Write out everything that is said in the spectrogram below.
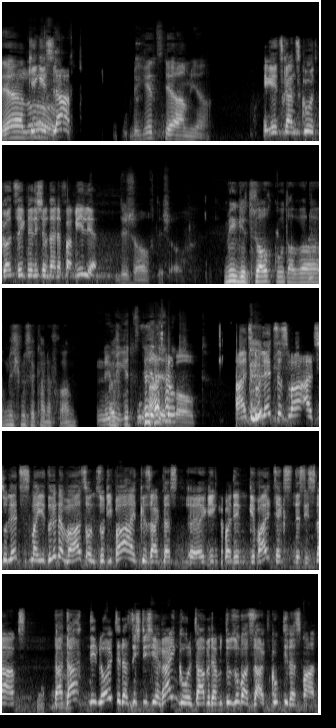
Ja, hallo. King Islam. Wie geht's dir, Amir? Mir geht's ganz gut. Gott segne dich und deine Familie. Dich auch, dich auch. Mir geht's auch gut, aber mich muss ja keiner fragen. Nee, Alles wie geht's dir Als denn du, überhaupt? als du letztes Mal, als du letztes Mal hier drinnen warst und so die Wahrheit gesagt hast äh, gegenüber den Gewalttexten des Islams, da dachten die Leute, dass ich dich hier reingeholt habe, damit du sowas sagst. Guck dir das mal an.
